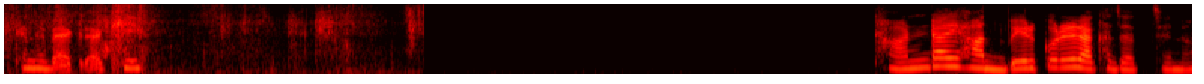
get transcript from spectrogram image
এখানে ব্যাগ রাখি। ঠান্ডায় হাত বের করে রাখা যাচ্ছে না।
